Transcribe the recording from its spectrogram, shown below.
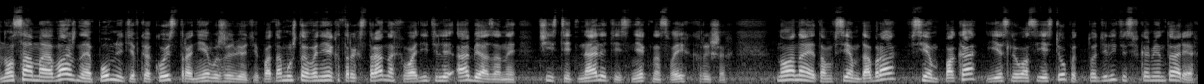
Но самое важное, помните, в какой стране вы живете, потому что в некоторых странах водители обязаны чистить налить и снег на своих крышах. Ну а на этом всем добра, всем пока. Если у вас есть опыт, то делитесь в комментариях.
